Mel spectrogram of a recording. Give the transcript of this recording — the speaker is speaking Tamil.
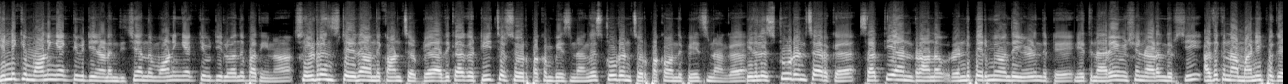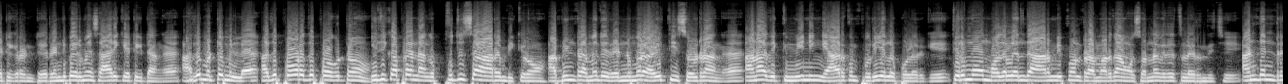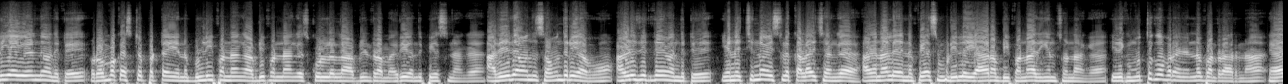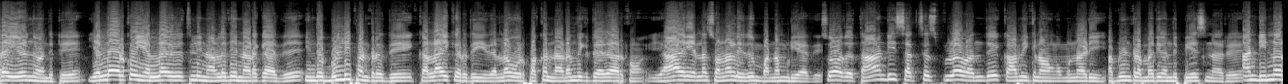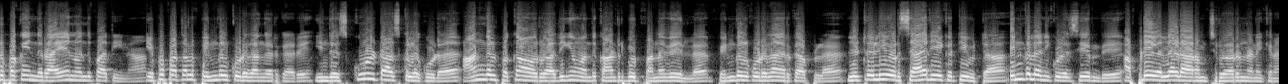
இன்னைக்கு மார்னிங் ஆக்டிவிட்டி நடந்துச்சு. அந்த மார்னிங் ஆக்டிவிட்டியில் வந்து பாத்தீங்கன்னா சில்ட்ரன்ஸ் டே தான் அந்த கான்செப்ட் அதுக்காக டீச்சர்ஸ் ஒரு பக்கம் பேசினாங்க ஸ்டூடெண்ட்ஸ் ஒரு பக்கம் வந்து பேசினாங்க. இதுல ஸ்டூடெண்ட்ஸா இருக்க சத்யா ராணவ் ரெண்டு பேருமே வந்து எழுந்துட்டு நேற்று நிறைய விஷயம் நடந்துருச்சு. அதுக்கு நான் மன்னிப்பு கேட்டுக்கிறேன்ட்டு. ரெண்டு பேருமே சாரி கேட்டுக்கிட்டாங்க. அது மட்டும் இல்ல அது போறது போகட்டும். இதுக்கப்புறம் நாங்க புதுசா ஆரம்பிக்கிறோம் அப்படின்ற மாதிரி ரெண்டு முறை அழுத்தி சொல்றாங்க. ஆனா அதுக்கு மீனிங் யாருக்கும் புரியல போல இருக்கு. திரும்பவும் முதல்ல இருந்து ஆரம்பிப்போன்ற மாதிரி தான் அவங்க சொன்ன விதத்துல இருந்துச்சு. அண்ட் தென் ரியா எழுந்து வந்துட்டு ரொம்ப கஷ்டப்பட்ட என்ன புள்ளி பண்ணாங்க அப்படி பண்ணாங்க ஸ்கூல்ல எல்லாம் அப்படின்ற மாதிரி வந்து பேசினாங்க. அதே தான் வந்து சௌந்தர்யாவும் அழுதுட்டே வந்துட்டு என்ன சின்ன வயசுல கலாய்ச்சாங்க. அதனால என்ன பேச முடியல. யாரும் அப்படி பண்ணாதீங்கன்னு சொன்னாங்க. இதுக்கு முத்துக்குமரன் என்ன பண்றாருன்னா யாரா எழுந்து வந்துட்டு எல்லாருக்கும் எல்லா விதத்திலயும் நல்லதே நடக்காது. இந்த புள்ளி பண்றது கலாய்க்கிறது இதெல்லாம் ஒரு பக்கம் நடந்துகிட்டே தான் இருக்கும். யார் என்ன சொன்னாலும் எதுவும் பண்ண முடியாது. சோ அதை தாண்டி சக்சஸ்ஃபுல்லா வந்து காமிக்கணும் அவங்க முன்னாடி அப்படின்ற மாதிரி வந்து பேசினாரு. அண்ட் இன்னொரு பக்கம் இந்த ரயன் வந்து பாத்தீங்கன்னா எப்ப பார்த்தாலும் பெண்கள் கூட தாங்க இருக்காரு. இந்த ஸ்கூல் டாஸ்க்ல கூட ஆண்கள் பக்கம் அவர் அதிகம் வந்து கான்ட்ரிபியூட் பண்ணவே இல்லை. பெண்கள் கூட தான் இருக்காப்புல. லிட்ரலி ஒரு சாரியை கட்டி விட்டா பெண்கள் அணி கூட சேர்ந்து அப்படியே விளையாட ஆரம்பிச்சிருவாருன்னு நினைக்கிறேன்.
